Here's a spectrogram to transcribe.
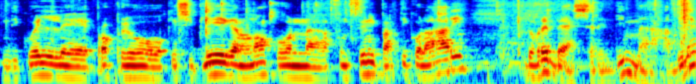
di quelle proprio che si piegano no? con funzioni particolari. Dovrebbe essere dimmerabile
